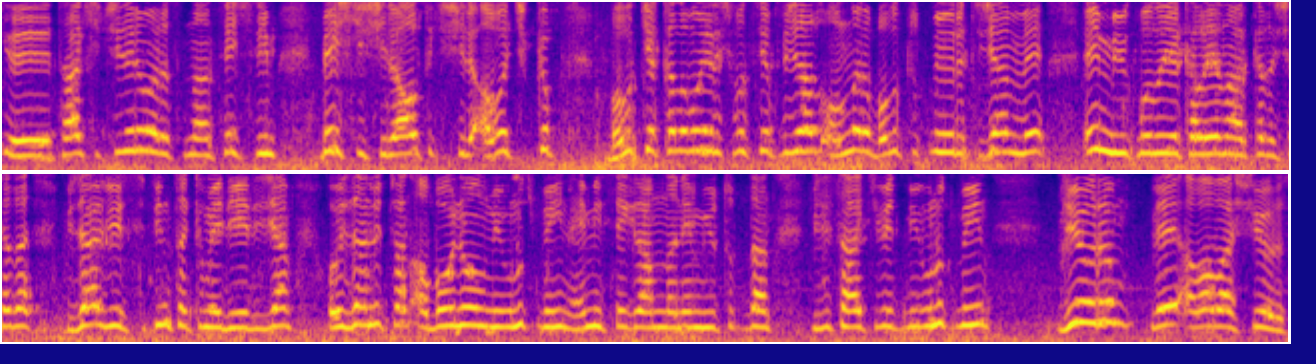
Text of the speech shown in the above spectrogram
e, takipçilerim arasından seçtiğim 5 kişiyle 6 kişiyle ava çıkıp balık yakalama yarışması yapacağız. Onlara balık tutmayı öğreteceğim ve en büyük balığı yakalayan arkadaşa da güzel bir spin takım hediye edeceğim. O yüzden lütfen abone olmayı unutmayın. Hem Instagram'dan hem YouTube'dan bizi takip etmeyi unutmayın diyorum ve ava başlıyoruz.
